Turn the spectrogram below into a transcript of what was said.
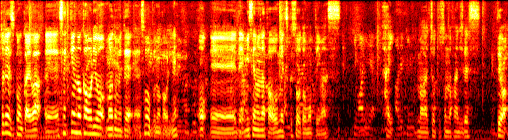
とりあえず今回は、えー、石鹸の香りをまとめて、ソープの香りね、を、えー、で、店の中を埋め尽くそうと思っています。はい。まあ、ちょっとそんな感じです。では。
